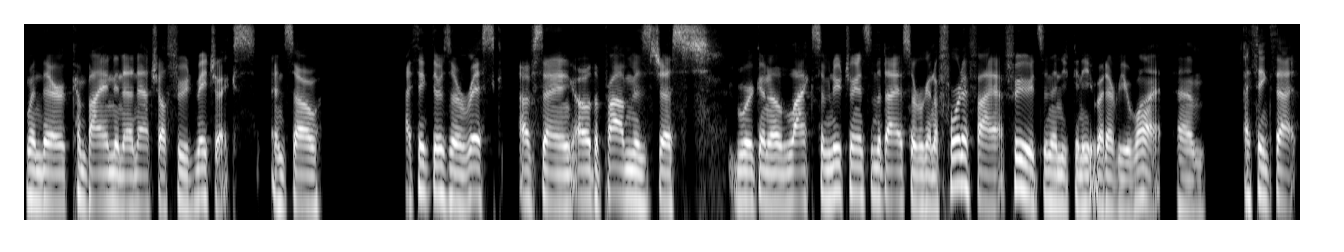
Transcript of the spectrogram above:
when they're combined in a natural food matrix. And so I think there's a risk of saying, oh, the problem is just we're going to lack some nutrients in the diet, so we're going to fortify foods and then you can eat whatever you want. Um, I think that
